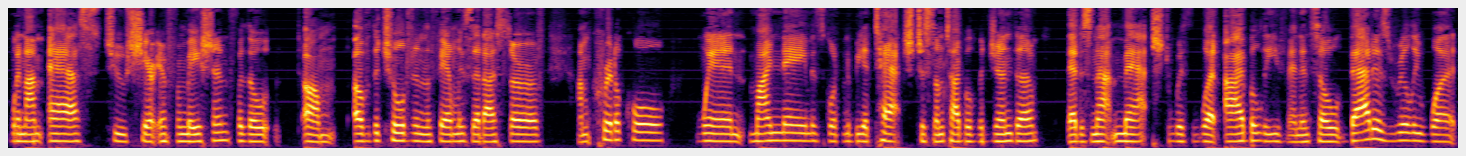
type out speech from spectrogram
when I'm asked to share information for those um, of the children and families that I serve. I'm critical when my name is going to be attached to some type of agenda that is not matched with what I believe in, and so that is really what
